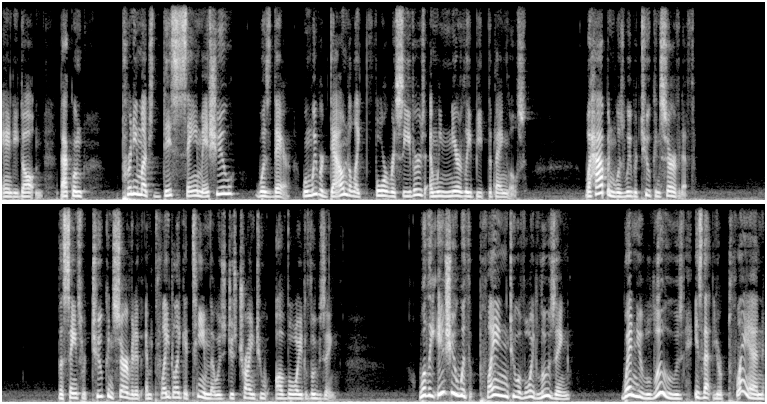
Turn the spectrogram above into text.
Andy Dalton. Back when pretty much this same issue was there. When we were down to like four receivers and we nearly beat the Bengals. What happened was we were too conservative the Saints were too conservative and played like a team that was just trying to avoid losing. Well, the issue with playing to avoid losing when you lose is that your plan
